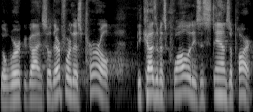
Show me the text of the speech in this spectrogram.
The work of God. And so, therefore, this pearl, because of its qualities, it stands apart.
